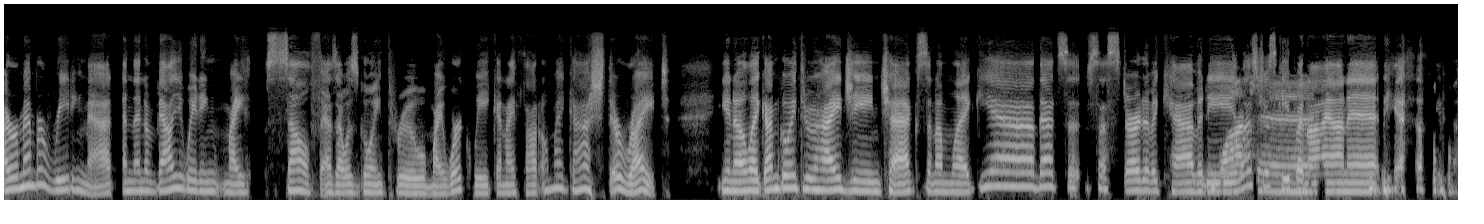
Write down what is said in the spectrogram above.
I remember reading that and then evaluating myself as I was going through my work week. And I thought, oh my gosh, they're right. You know, like I'm going through hygiene checks and I'm like, yeah, that's a, a start of a cavity. Watch Let's it. just keep an eye on it. yeah. You know,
